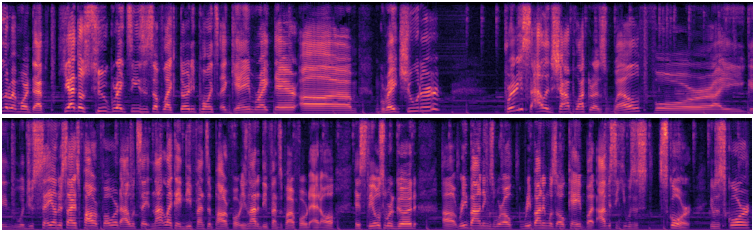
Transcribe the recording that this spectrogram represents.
a little bit more in depth. He had those two great seasons of like 30 points a game right there. Um, great shooter, pretty solid shot blocker as well for I would you say undersized power forward? I would say not like a defensive power forward. He's not a defensive power forward at all. His steals were good. Uh reboundings were rebounding was okay but obviously he was a scorer he was a scorer.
